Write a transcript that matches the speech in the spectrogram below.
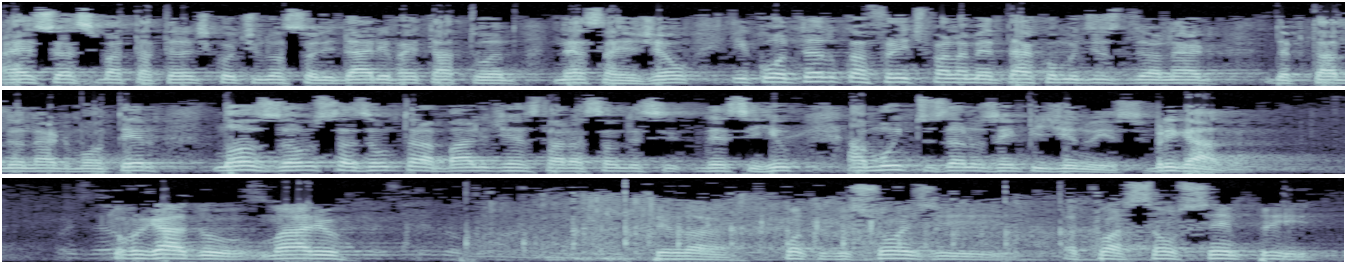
A SOS Mata Atlântica continua solidária e vai estar atuando nessa região e contando com a frente parlamentar, como diz o, Leonardo, o deputado Leonardo Monteiro, nós vamos fazer um trabalho de restauração desse, desse rio. Há muitos anos vem pedindo isso. Obrigado. Muito obrigado, Mário, pelas contribuições e atuação sempre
